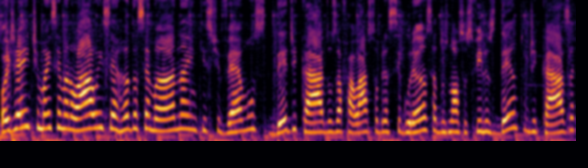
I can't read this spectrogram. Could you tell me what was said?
Oi, gente, Mãe Sem Manual, encerrando a semana em que estivemos dedicados a falar sobre a segurança dos nossos filhos dentro de casa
